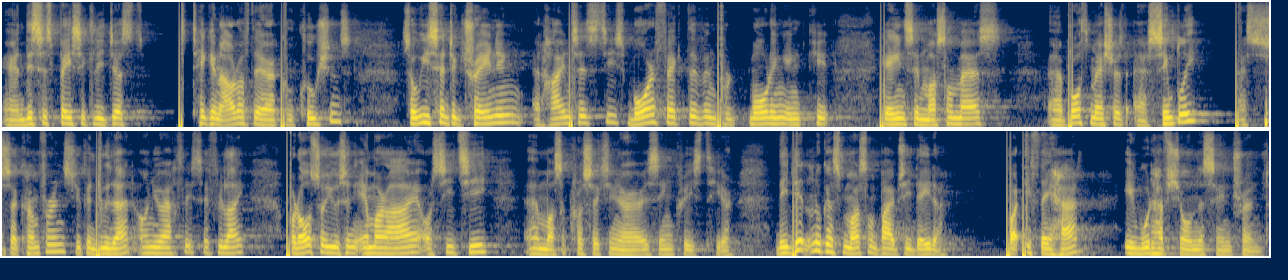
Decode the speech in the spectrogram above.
And this is basically just taken out of their conclusions. So eccentric training at high intensities, more effective in promoting in gains in muscle mass, uh, both measured as simply as circumference. You can do that on your athletes if you like, but also using MRI or CT and muscle cross-section area is increased here. They didn't look at muscle biopsy data, but if they had, it would have shown the same trend.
